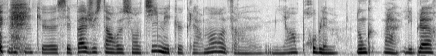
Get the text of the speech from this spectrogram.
que c'est pas juste un ressenti, mais que clairement, enfin, il y a un problème. Donc voilà, les pleurs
